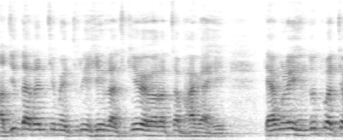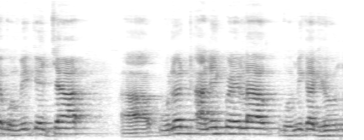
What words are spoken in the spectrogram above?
अजितदादांची मैत्री ही राजकीय व्यवहाराचा भाग आहे. त्यामुळे हिंदुत्वाच्या भूमिकेच्या उलट अनेक वेळेला भूमिका घेऊन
